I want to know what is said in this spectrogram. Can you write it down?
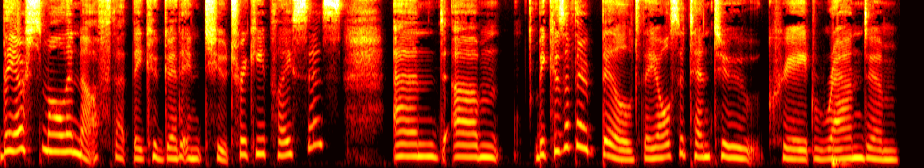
they are small enough that they could get into tricky places. And um, because of their build, they also tend to create random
